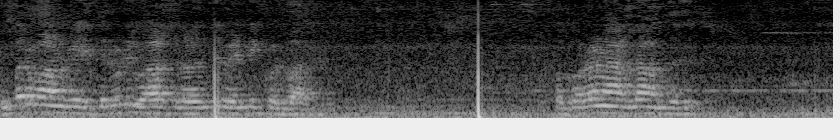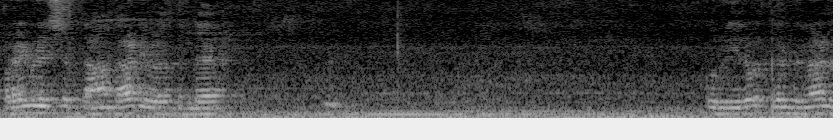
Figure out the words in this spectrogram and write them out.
எம்பெருமானுடைய திருவடி வாரத்தில் வந்து வேண்டிக் கொள்வார்கள். இப்போ கொரோனாலாம் வந்தது. பிரைம் மினிஸ்டர் தான் தாடி வளர்த்துட்டார். ஒரு இருபத்தி ரெண்டு நாள்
